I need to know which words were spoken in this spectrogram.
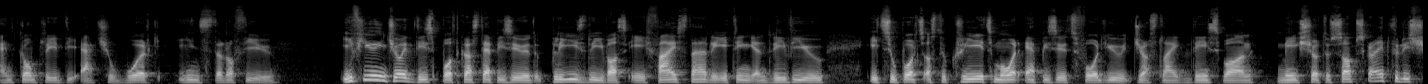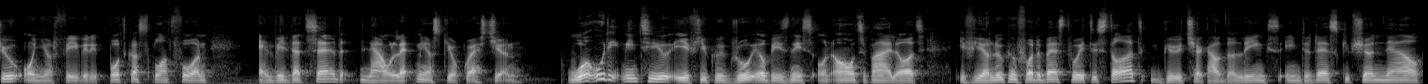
and complete the actual work instead of you. If you enjoyed this podcast episode, please leave us a five star rating and review. It supports us to create more episodes for you just like this one. Make sure to subscribe to the show on your favorite podcast platform. And with that said, now let me ask you a question. What would it mean to you if you could grow your business on autopilot? If you are looking for the best way to start, go check out the links in the description now.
